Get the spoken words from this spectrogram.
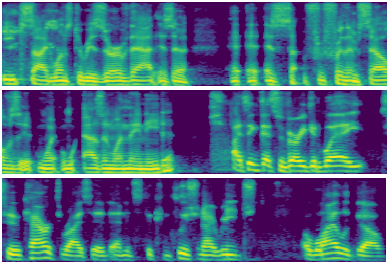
each side wants to reserve that as a as for, themselves as and when they need it? I think that's a very good way to characterize it, and it's the conclusion I reached a while ago.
